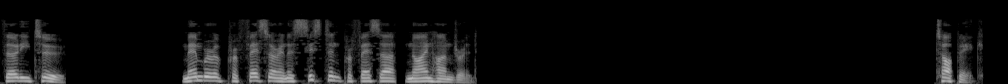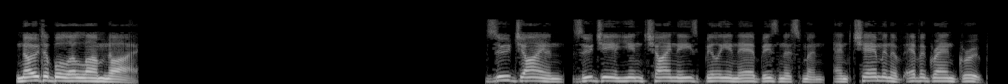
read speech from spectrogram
32 Member of Professor and Assistant Professor 900 Topic. Notable alumni Zhu Jian, Zhu Jiayin Chinese billionaire businessman, and chairman of Evergrande Group,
